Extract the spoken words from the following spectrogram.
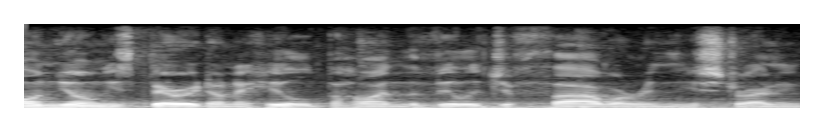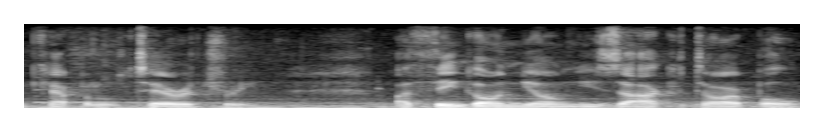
Onyong is buried on a hill behind the village of Tharwa in the Australian Capital Territory. I think Onyong is archetypal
